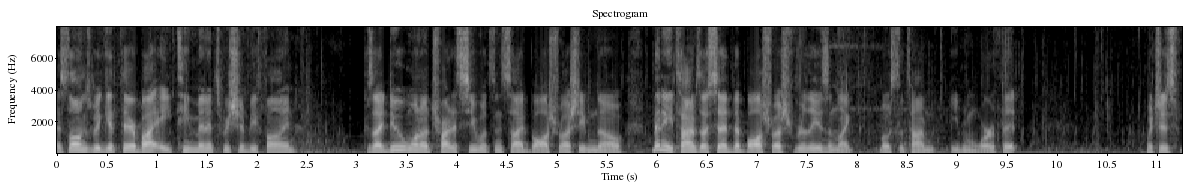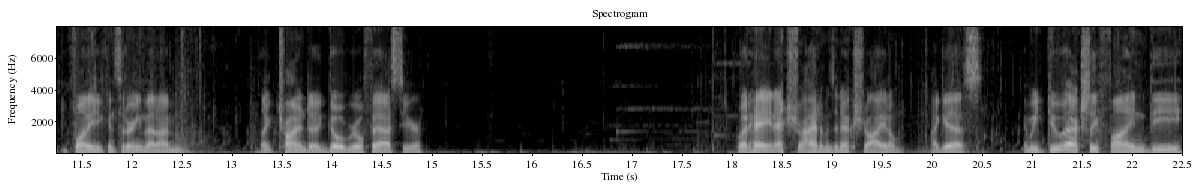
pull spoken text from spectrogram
As long as we get there by 18 minutes, we should be fine. Because I do want to try to see what's inside Boss Rush, even though many times I've said that Boss Rush really isn't, like, most of the time even worth it. Which is funny, considering that I'm, like, trying to go real fast here. But hey, an extra item is an extra item. I guess. And we do actually find the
